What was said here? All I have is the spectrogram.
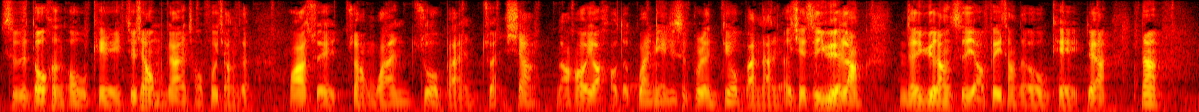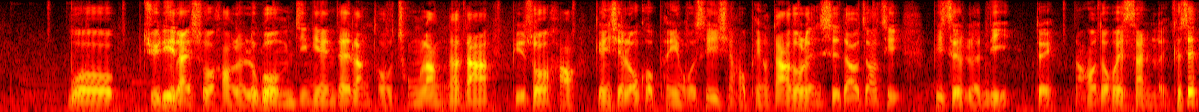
是不是都很 OK？就像我们刚才重复讲的，划水、转弯、坐板、转向，然后要好的观念就是不能丢板哪里，而且是越浪，你的越浪是要非常的 OK，对啊。那我举例来说好了，如果我们今天在浪头冲浪，那大家比如说好跟一些 local 朋友或是一些好朋友，大家都认识，大家都知道自己彼此的能力，对，然后都会闪人。可是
